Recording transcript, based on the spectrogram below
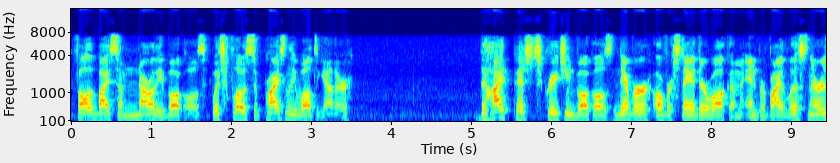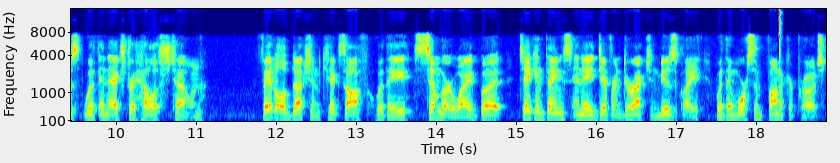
followed by some gnarly vocals, which flow surprisingly well together. The high pitched screeching vocals never overstay their welcome and provide listeners with an extra hellish tone. Fatal Abduction kicks off with a similar way, but taking things in a different direction musically with a more symphonic approach,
